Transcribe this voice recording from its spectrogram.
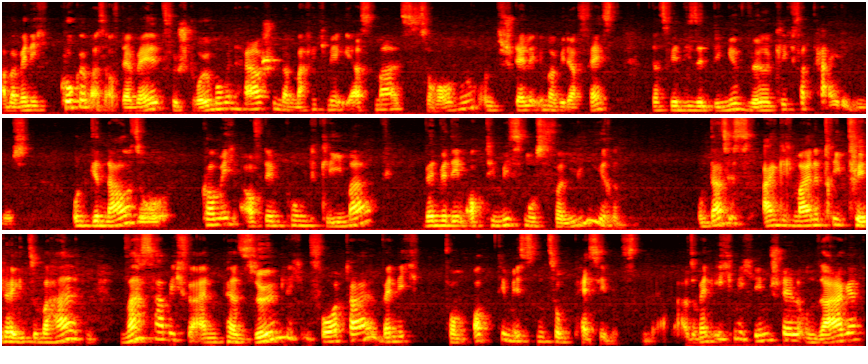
Aber wenn ich gucke, was auf der Welt für Strömungen herrschen, dann mache ich mir erstmals Sorgen und stelle immer wieder fest, dass wir diese Dinge wirklich verteidigen müssen. Und genauso komme ich auf den Punkt Klima, wenn wir den Optimismus verlieren. Und das ist eigentlich meine Triebfeder, ihn zu behalten. Was habe ich für einen persönlichen Vorteil, wenn ich vom Optimisten zum Pessimisten werde. Also wenn ich mich hinstelle und sage,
